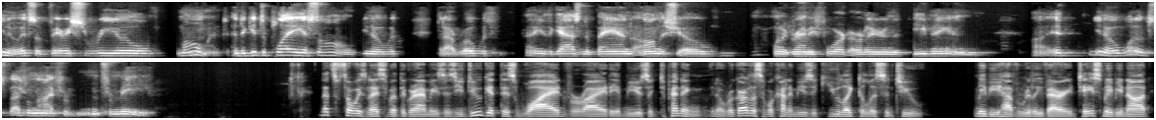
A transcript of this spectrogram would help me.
You know, it's a very surreal moment, and to get to play a song, you know, with, that I wrote with of the guys in the band on the show, won a Grammy for it earlier in the evening, and uh, it, you know, what a special night for for me. That's what's always nice about the Grammys is you do get this wide variety of music, depending, you know, regardless of what kind of music you like to listen to maybe you have really varied tastes, maybe not.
